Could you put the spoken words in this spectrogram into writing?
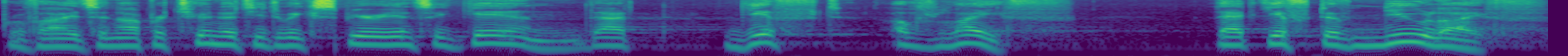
provides an opportunity to experience again that gift of life, that gift of new life,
